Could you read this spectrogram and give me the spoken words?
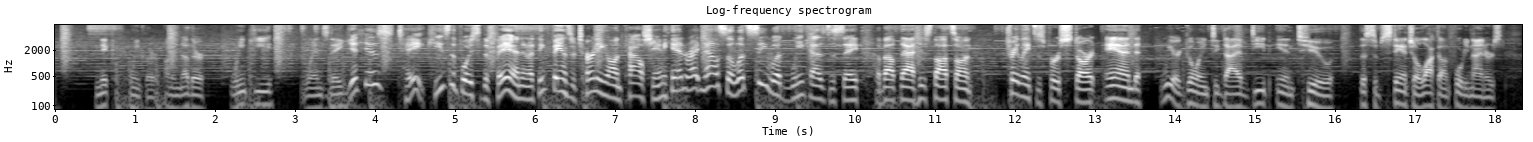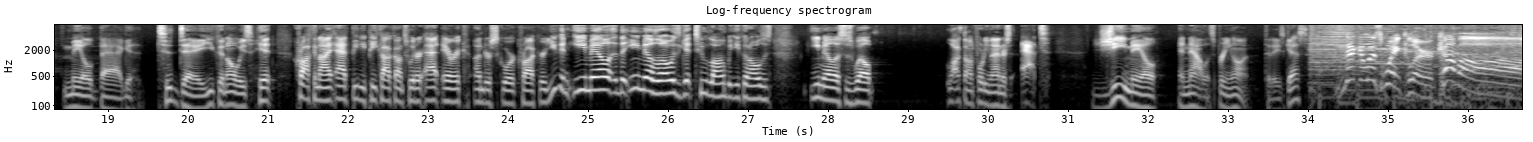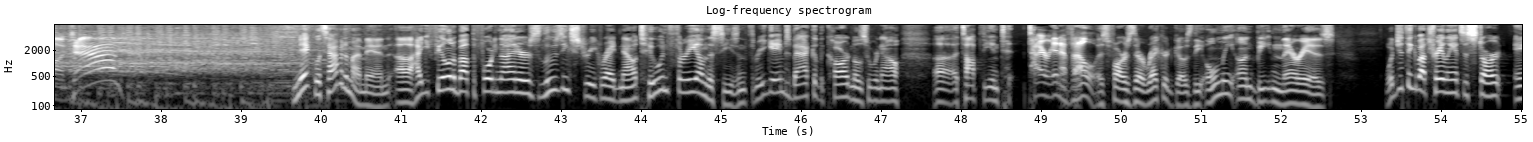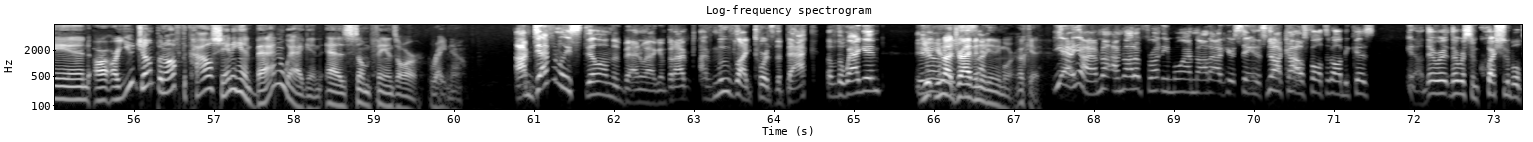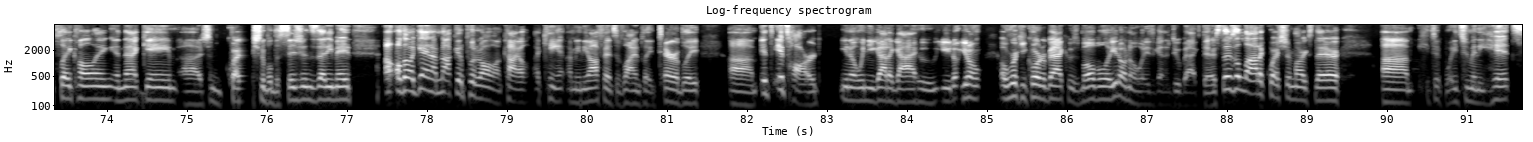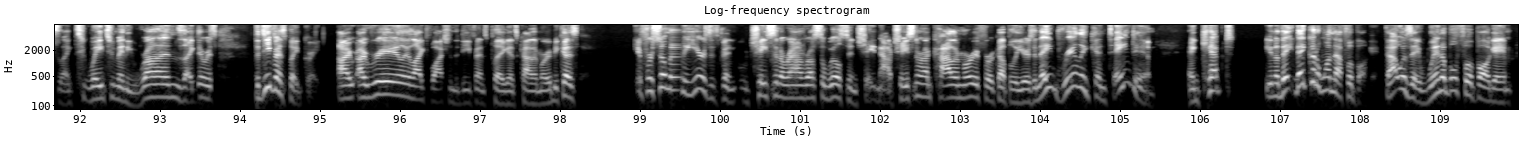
Nick Winkler on another Winky Wednesday. Get his take. He's the voice of the fan, and I think fans are turning on Kyle Shanahan right now. So let's see what Wink has to say about that, his thoughts on Trey Lance's first start, and we are going to dive deep into the substantial Locked On 49ers mailbag today. You can always hit Croc and I at BD Peacock on Twitter, at Eric underscore Crocker. You can email, the emails always get too long, but you can always email us as well, Locked On 49ers at Gmail. And now let's bring on today's guest. Nicholas Winkler, come on down. Nick, what's happening, my man? Uh, how you feeling about the 49ers losing streak right now? Two and three on the season, three games back of the Cardinals, who are now uh, atop the entire NFL as far as their record goes. The only unbeaten there is. What'd you think about Trey Lance's start? And are, are you jumping off the Kyle Shanahan bandwagon as some fans are right now? I'm definitely still on the bandwagon, but I've I've moved like towards the back of the wagon. You are not driving like, it anymore. Okay. Yeah, yeah. I'm not. I'm not up front anymore. I'm not out here saying it's not Kyle's fault at all because you know there were there were some questionable play calling in that game, uh, some questionable decisions that he made. Although again, I'm not going to put it all on Kyle. I can't. I mean, the offensive line played terribly. Um, it's it's hard, you know, when you got a guy who you don't you don't a rookie quarterback who's mobile. You don't know what he's going to do back there. So there's a lot of question marks there. Um, he took way too many hits, like too, way too many runs. Like there was, the defense played great. I, I really liked watching the defense play against Kyler Murray because for so many years it's been chasing around Russell Wilson, now chasing around Kyler Murray for a couple of years, and they really contained him and kept. You know, they, they could have won that football game. That was a winnable football game.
